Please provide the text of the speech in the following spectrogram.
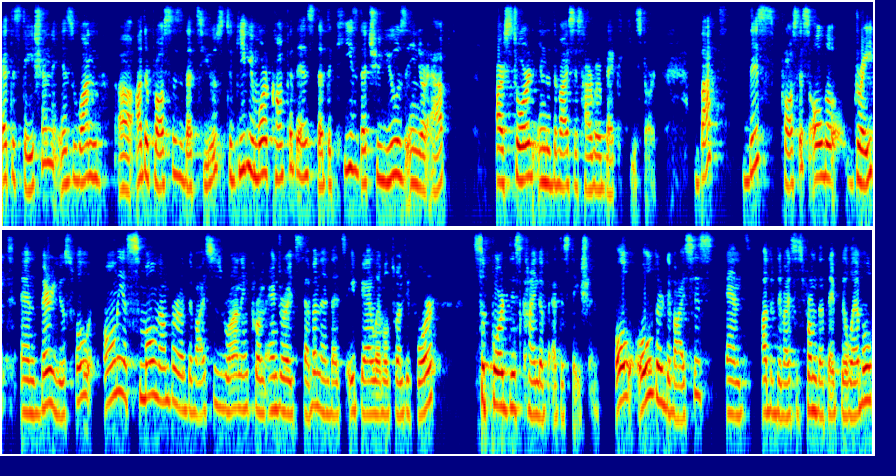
attestation is one uh, other process that's used to give you more confidence that the keys that you use in your app are stored in the device's hardware-backed key store. But this process, although great and very useful, only a small number of devices running from Android 7, and that's API level 24, support this kind of attestation. all older devices and other devices from that API level,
